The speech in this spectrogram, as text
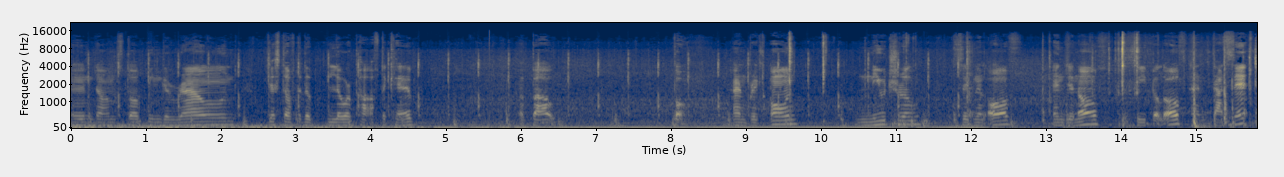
and I'm stopping around just after the lower part of the cab about boom. Handbrake on neutral signal off engine off seatbelt off and that's it.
